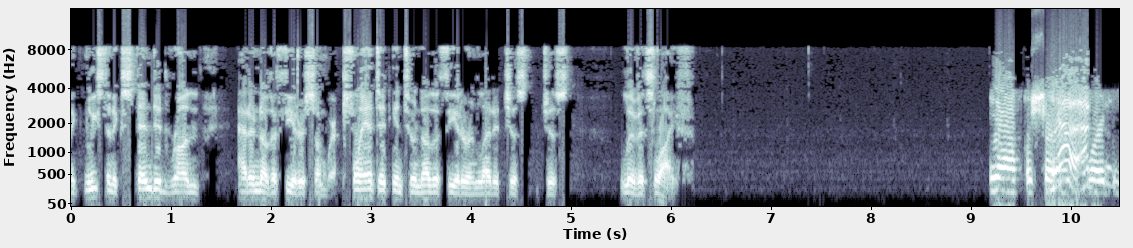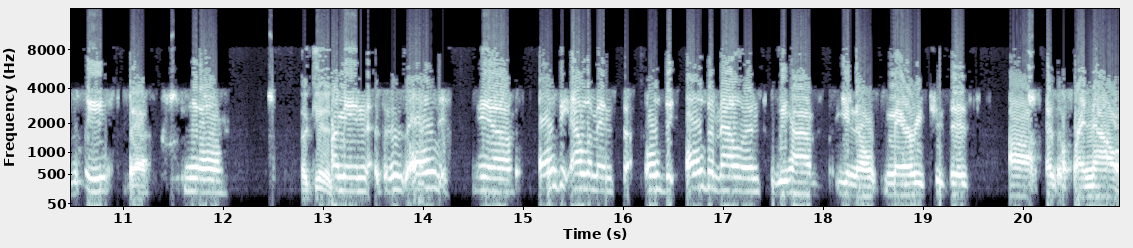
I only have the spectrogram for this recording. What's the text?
at least an extended run at another theater somewhere. Plant it into another theater and let it just just live its life. yeah, for sure. Yeah, absolutely. Yeah. Yeah. Again, I mean, all yeah, all the elements, all the all the elements we have, you know, married to this uh, as of right now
